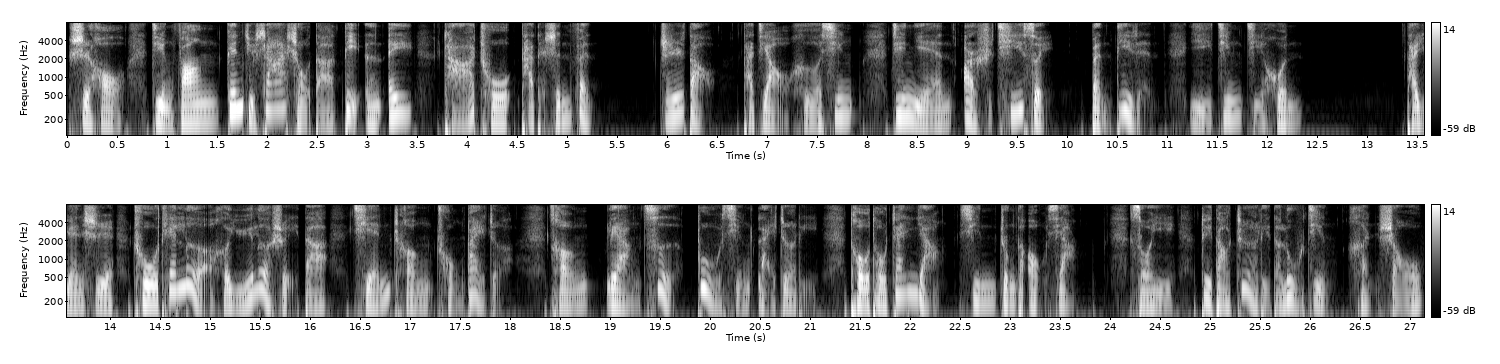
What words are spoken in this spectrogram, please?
事后，警方根据杀手的 DNA 查出他的身份，知道他叫何星，今年二十七岁，本地人，已经结婚。他原是楚天乐和余乐水的虔诚崇拜者，曾两次步行来这里，偷偷瞻仰心中的偶像，所以对到这里的路径很熟。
